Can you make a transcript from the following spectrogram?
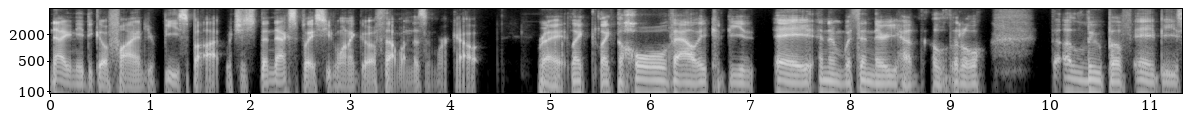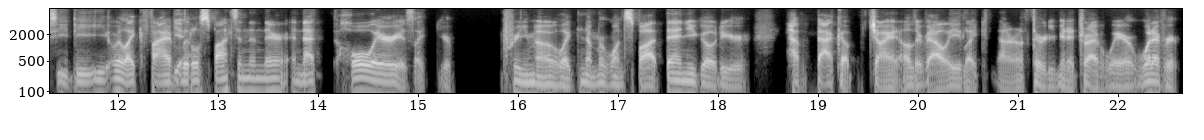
now you need to go find your B spot, which is the next place you'd want to go if that one doesn't work out. Right. Like like the whole valley could be A, and then within there you have a little a loop of A, B, C, D, or like five Yeah. little spots in, there. And that whole area is like your primo, like number one spot. Then you go to your have a backup giant other valley, like I don't know, 30 minute drive away or whatever,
